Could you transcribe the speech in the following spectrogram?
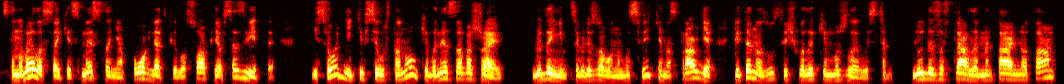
становилося якесь мислення, погляд, філософія, все звідти. І сьогодні ті всі установки вони заважають людині в цивілізованому світі насправді піти на зустріч великим можливостям. Люди застрягли ментально там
